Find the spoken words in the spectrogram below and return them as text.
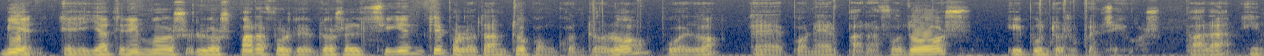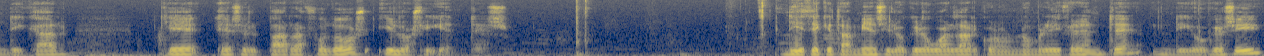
Bien, eh, ya tenemos los párrafos del 2 al siguiente, por lo tanto con control O puedo eh, poner párrafo 2 y puntos suspensivos para indicar que es el párrafo 2 y los siguientes. Dice que también si lo quiero guardar con un nombre diferente, digo que sí.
